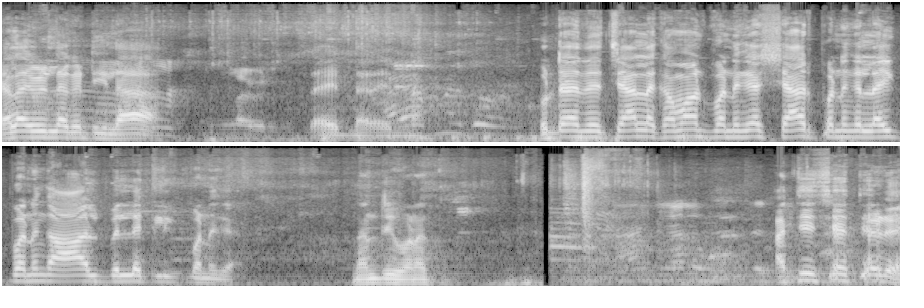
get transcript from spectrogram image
எல்லாம் வீட்டில் கட்டிங்களா? ரைட்ண்ணா ரைட்ண்ணா விட்டா இந்த சேனலை கமெண்ட் பண்ணுங்கள் ஷேர் பண்ணுங்கள் லைக் பண்ணுங்கள் ஆல் பெல்ல கிளிக் பண்ணுங்கள் நன்றி வணக்கம். அத்தையும் சேர்த்து எடு.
